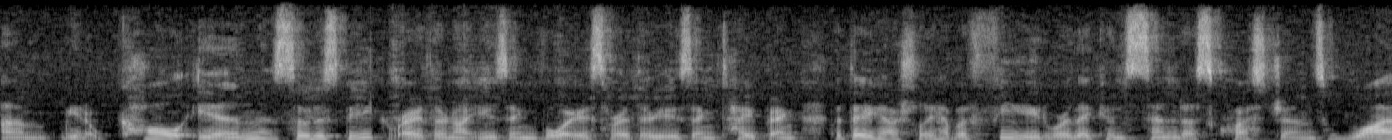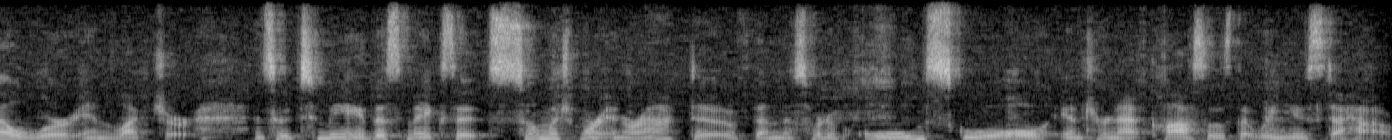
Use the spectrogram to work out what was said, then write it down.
um, you know, call in, so to speak, right? They're not using voice, right? They're using typing, but they actually have a feed where they can send us questions while we're in lecture. And so to me, this makes it so much more interactive than the sort of old school internet classes that we used to have.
